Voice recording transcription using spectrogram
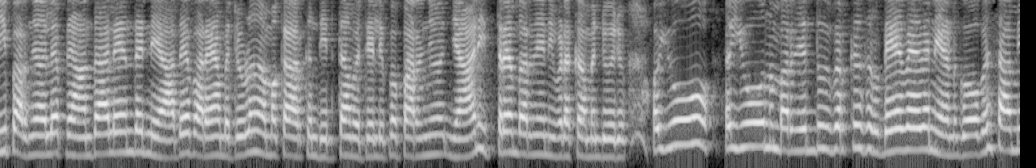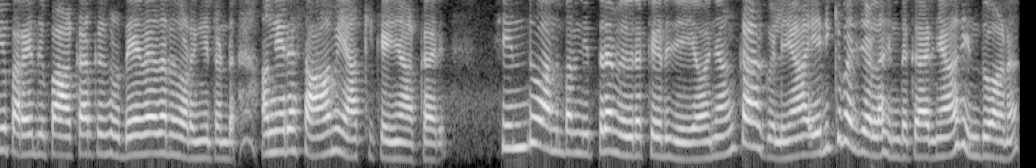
ഈ പറഞ്ഞ പോലെ പ്രാന്താലയം തന്നെയാണ് അതേ പറയാൻ പറ്റുള്ളൂ. നമുക്ക് ആർക്കും തിരുത്താൻ പറ്റില്ല. ഇപ്പോൾ പറഞ്ഞു ഞാൻ ഇത്രയും പറഞ്ഞാൽ ഇവിടെ കമന്റ് വരും. അയ്യോ അയ്യോ എന്നും പറഞ്ഞു എന്തോ ഇവർക്ക് ഹൃദയവേദനയാണ്. ഗോപൻ സ്വാമിയെ പറയുന്നത് ഇപ്പോൾ ആൾക്കാർക്ക് ഹൃദയവേദന തുടങ്ങിയിട്ടുണ്ട്. അങ്ങേരെ സ്വാമിയാക്കി കഴിഞ്ഞ ആൾക്കാർ ഹിന്ദു ആണെന്ന് പറഞ്ഞ് ഇത്രയും വിവരക്കേട് ചെയ്യുമോ ഞങ്ങൾക്ക് ആർക്കുമില്ല ഞാൻ എനിക്ക് പരിചയമുള്ള ഹിന്ദുക്കാർ ഞാൻ ഹിന്ദുവാണ്.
